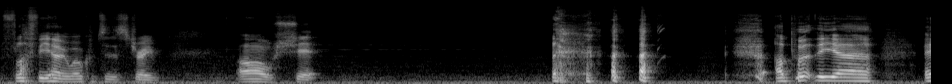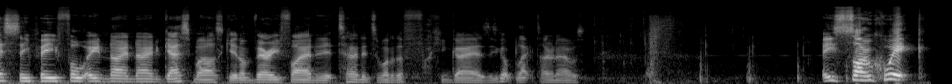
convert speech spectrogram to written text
Fluffy-O, welcome to the stream. Oh, shit. I put the uh, SCP-1499 gas mask in on Very Fine and it turned into one of the fucking guys. He's got black toenails. He's so quick.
